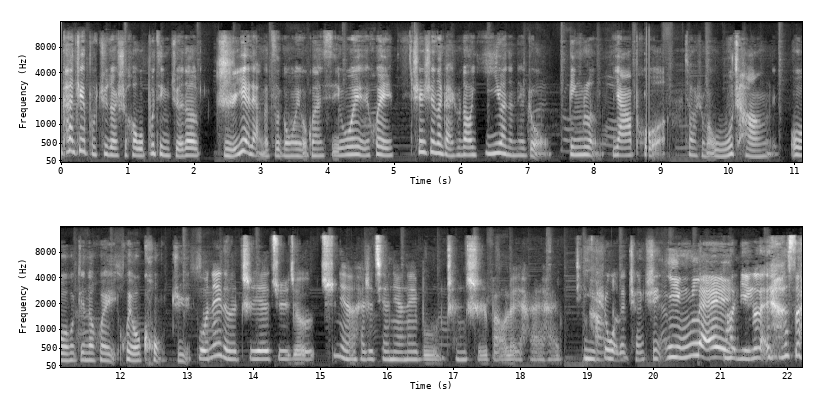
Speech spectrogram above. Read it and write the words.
看这部剧的时候，我不仅觉得职业两个字跟我有关系，我也会深深的感受到医院的那种冰冷压迫。叫什么无常？我真的会会有恐惧。国内的职业剧，就去年还是前年那部《城池堡垒》，还还挺好。你是我的城池营垒，营垒啊，sorry。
